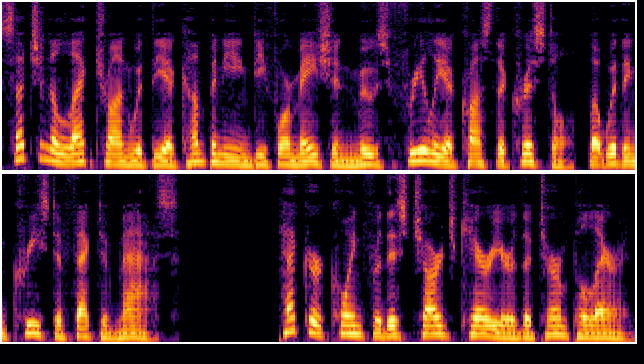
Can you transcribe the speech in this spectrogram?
Such an electron with the accompanying deformation moves freely across the crystal, but with increased effective mass. Pekar coined for this charge carrier the term polaron.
